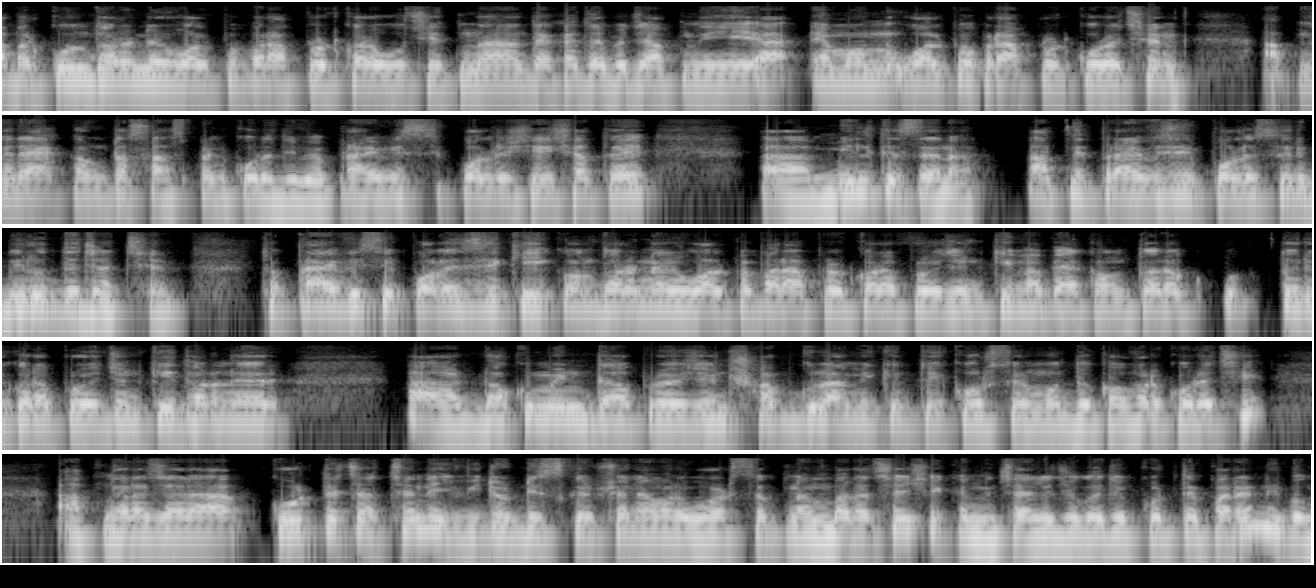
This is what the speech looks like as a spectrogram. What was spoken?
আবার কোন ধরনের ওয়ালপেপার আপলোড করা উচিত না, দেখা যাবে যে আপনি এমন ওয়ালপেপার আপলোড করেছেন, আপনার অ্যাকাউন্টটা সাসপেন্ড করে দিবে। প্রাইভেসি পলিসির সাথে মিলতেছে না। আপনি প্রাইভেসি পলিসির বিরুদ্ধে যাচ্ছেন। তো প্রাইভেসি পলিসি কি, কোন ধরনের ওয়ালপেপার আপলোড করা প্রয়োজন, কীভাবে অ্যাকাউন্ট তৈরি করা প্রয়োজন, কি ধরনের ডকুমেন্ট দেওয়া প্রয়োজন, সবগুলো আমি কিন্তু এই কোর্সের মধ্যে কভার করেছি। আপনারা যারা করতে চাচ্ছেন, এই ভিডিও ডিসক্রিপশনে আমার হোয়াটসঅ্যাপ নাম্বার আছে, সেখানে চাইলে যোগাযোগ করতে পারেন এবং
